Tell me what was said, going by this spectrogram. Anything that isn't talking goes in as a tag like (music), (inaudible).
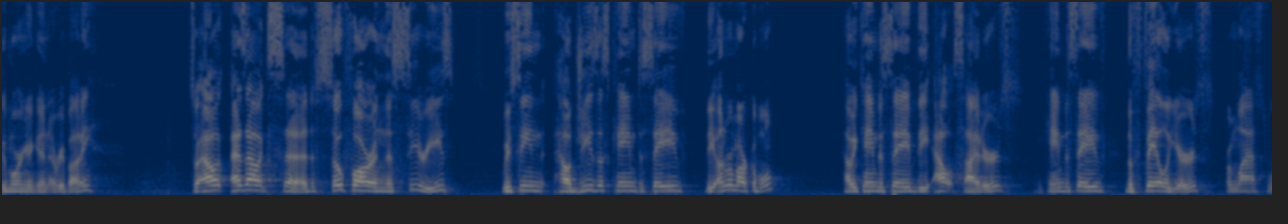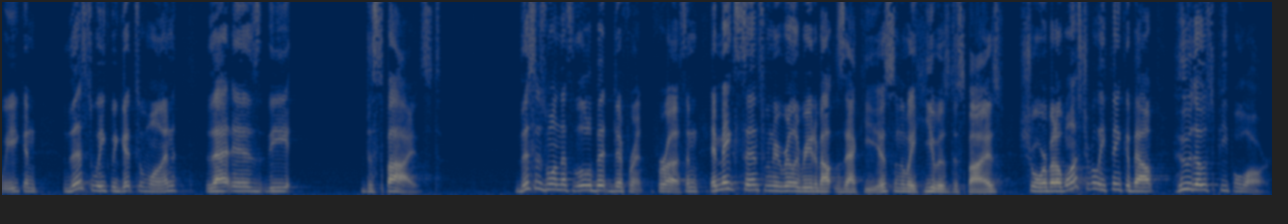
Good morning again, everybody. So, as Alex said, so far in this series, we've seen how Jesus came to save the unremarkable, how he came to save the outsiders, he came to save the failures from last week. And this week, we get to one that is the despised. This is one that's a little bit different for us. And it makes sense when we really read about Zacchaeus and the way he was despised sure, but I want us to really think about who those people are.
